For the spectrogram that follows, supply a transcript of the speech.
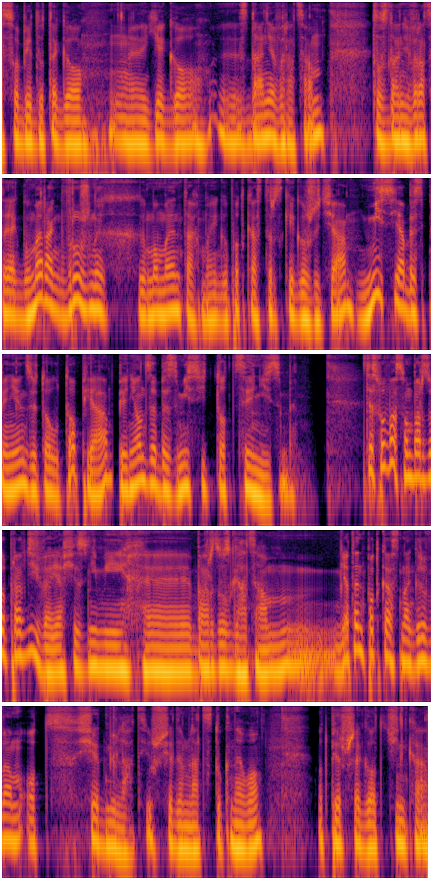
sobie do tego jego zdania wracam. To zdanie wraca jak bumerang w różnych momentach mojego podcasterskiego życia. Misja bez pieniędzy to utopia, pieniądze bez misji to cynizm. Te słowa są bardzo prawdziwe, ja się z nimi e, bardzo zgadzam. Ja ten podcast nagrywam od siedmiu lat, już siedem lat stuknęło od pierwszego odcinka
